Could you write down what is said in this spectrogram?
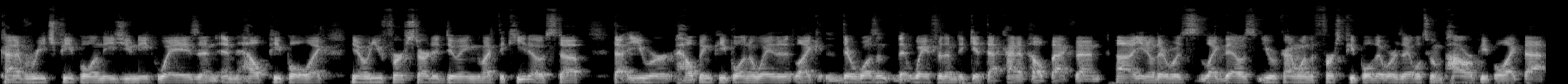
kind of reach people in these unique ways and and help people. Like you know, when you first started doing like the keto stuff, that you were helping people in a way that like there wasn't that way for them to get that kind of help back then. Uh, you know, there was like that was you were kind of one of the first people that was able to empower people like that.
